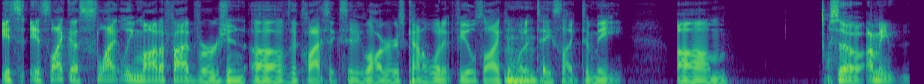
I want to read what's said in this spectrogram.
it's it's like a slightly modified version of the classic city lager. Is kind of what it feels like and what it tastes like to me. Um, so I mean,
